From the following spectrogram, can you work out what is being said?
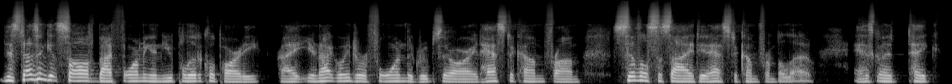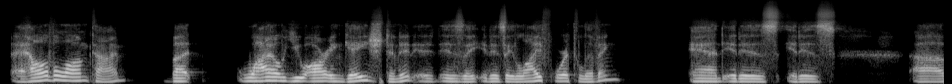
this doesn't get solved by forming a new political party right? You're not going to reform the groups that are. It has to come from civil society it has to come from below. And it's going to take a hell of a long time but while you are engaged in it, it is a it is a life worth living, and it is it is. Uh,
